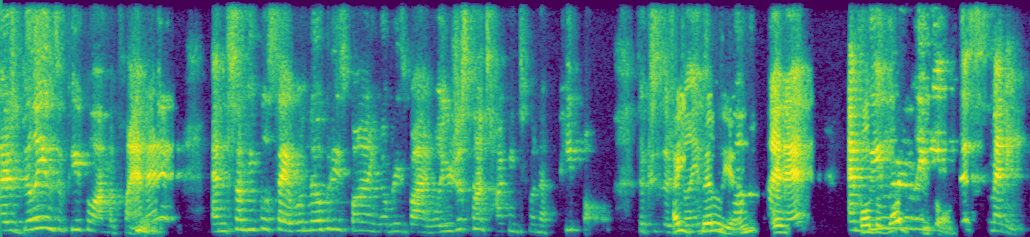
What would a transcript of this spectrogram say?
there's billions of people on the planet. Hmm. And some people say, well, nobody's buying, nobody's buying. Well, you're just not talking to enough people because there's billions of people on the planet, and we literally need this many.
